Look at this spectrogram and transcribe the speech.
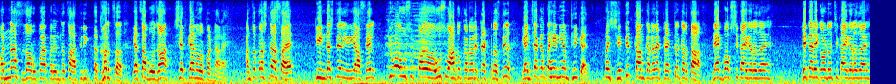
पन्नास हजार रुपयापर्यंतचा अतिरिक्त खर्च याचा बोजा शेतकऱ्यांवर पडणार आहे. आमचा प्रश्न असा आहे की इंडस्ट्रीयल एरिया असेल किंवा ऊस ऊस वाहतूक करणारे ट्रॅक्टर असतील यांच्याकरता हे नियम ठीक आहेत. पण शेतीत काम करणाऱ्या ट्रॅक्टर करता ब्लॅक बॉक्सची काय गरज आहे? डेटा रेकॉर्डरची काय गरज आहे?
